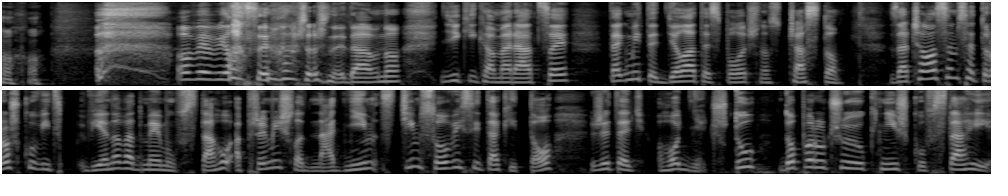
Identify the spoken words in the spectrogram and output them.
Objavila se vás až nedávno, díky kamarádce, tak mi teď děláte společnost často. Začala jsem se trošku víc věnovat mému vztahu a přemýšlet nad ním, s tím souvisí taky to, že teď hodně čtu, doporučuju knížku Vztahy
